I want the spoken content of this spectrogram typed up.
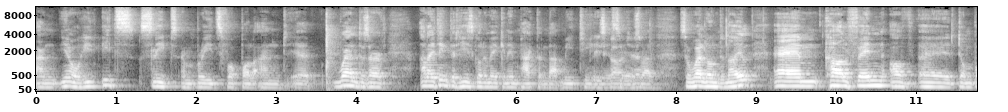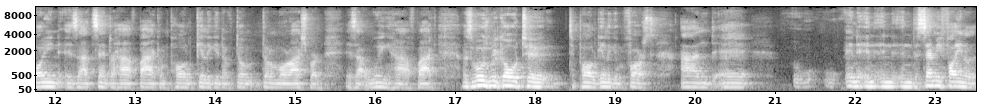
and you know he eats, sleeps, and breathes football, and uh, well deserved. And I think that he's going to make an impact on that Meath team Please this God, year as well. So well done, Denial. Um, Carl Finn of uh, Dunboyne is at centre half back, and Paul Gilligan of Dun- Donaghmore Ashbourne is at wing half back. I suppose we go to to Paul Gilligan first, and. Uh, in in, in, in the semi final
